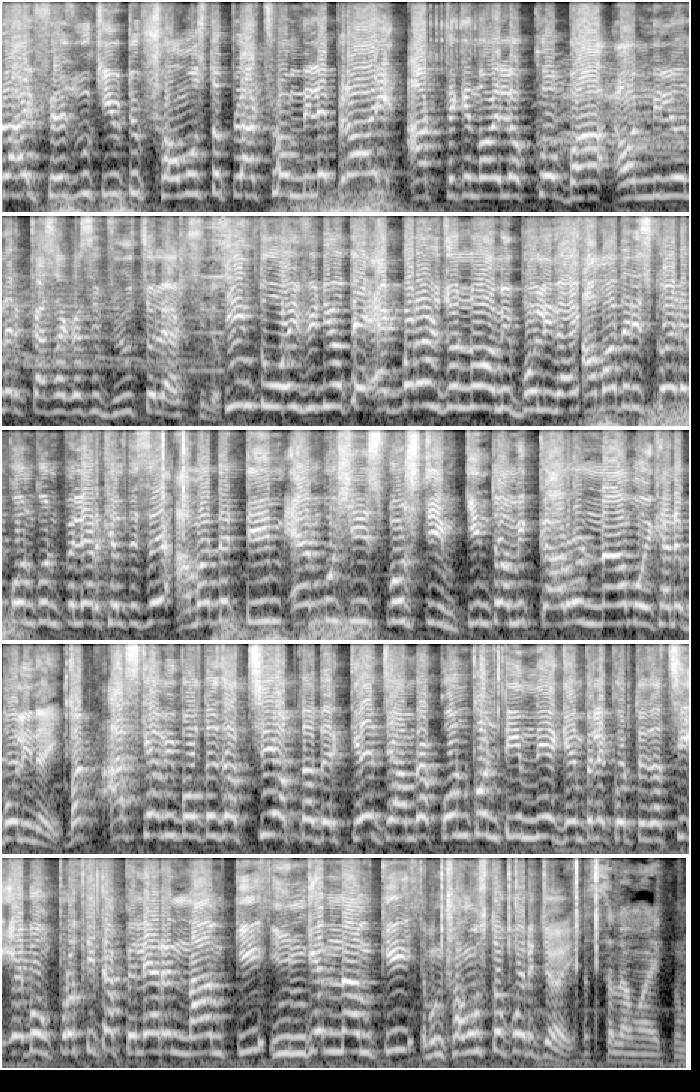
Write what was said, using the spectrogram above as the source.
প্রায় ফেসবুক ইউটিউব সমস্ত প্ল্যাটফর্ম মিলে প্রায় আট থেকে নয় লক্ষ বা ওয়ান মিলিয়নের কাছাকাছি ভিউজ চলে আসছিল। কিন্তু ওই ভিডিওতে একবারের জন্য আমি বলি নাই আমাদের স্কোয়াডে কোন কোন প্লেয়ার খেলতেছে আমাদের টিম অ্যাম্বুশি স্পোর্টস টিম কিন্তু আমি কারোর নাম ওইখানে বলি নাই। বাট আজকে আমি বলতে যাচ্ছি আপনাদেরকে যে আমরা কোন কোন টিম নিয়ে গেম প্লে করতে যাচ্ছি এবং প্রতিটা প্লেয়ারের নাম কি ইন গেম নাম কি এবং সমস্ত পরিচয়। আসসালামু আলাইকুম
